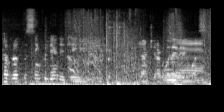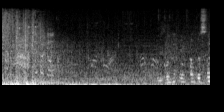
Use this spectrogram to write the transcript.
Should you shouldn't have wrote the singularity launcher or whatever it was. Difficult. We've been fun to see.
